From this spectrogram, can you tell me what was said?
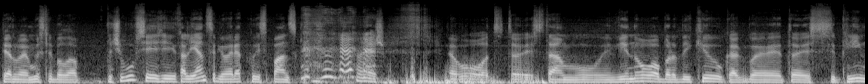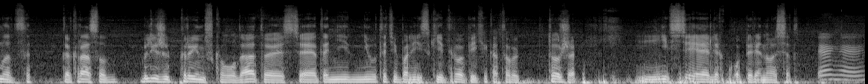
первая мысль была, почему все эти итальянцы говорят по-испански? Знаешь, вот, то есть там вино, барбекю, как бы, то есть климат как раз вот ближе к Крымскому, да, то есть это не, не вот эти балийские тропики, которые тоже не все легко переносят. Uh-huh.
